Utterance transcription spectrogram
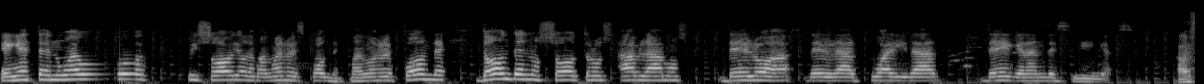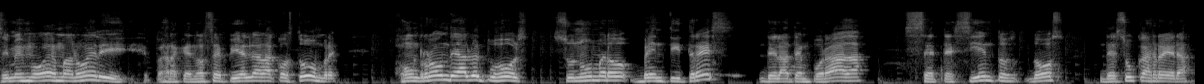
en este nuevo episodio de Manuel Responde. Manuel Responde, donde nosotros hablamos de, lo, de la actualidad de grandes ligas. Así mismo es, Manuel, y para que no se pierda la costumbre, jonrón de Albert Pujols, su número 23 de la temporada, 702 de su carrera,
